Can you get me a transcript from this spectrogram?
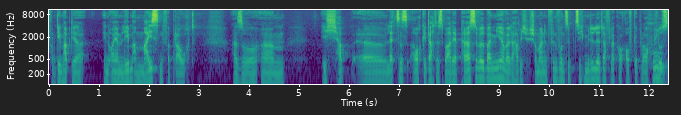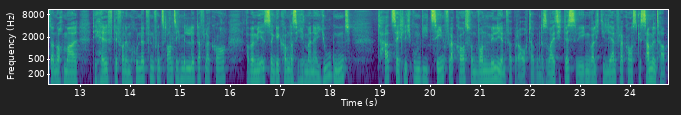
von dem habt ihr in eurem Leben am meisten verbraucht? Also ähm, ich habe äh, letztens auch gedacht, es war der Percival bei mir, weil da habe ich schon mal einen 75 Milliliter Flakon aufgebraucht, plus dann nochmal die Hälfte von einem 125 Milliliter Flakon. Aber mir ist dann gekommen, dass ich in meiner Jugend tatsächlich um die 10 Flakons von One Million verbraucht habe. Und das weiß ich deswegen, weil ich die leeren Flakons gesammelt habe.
